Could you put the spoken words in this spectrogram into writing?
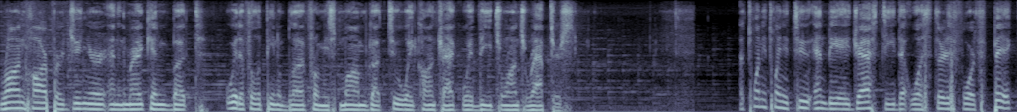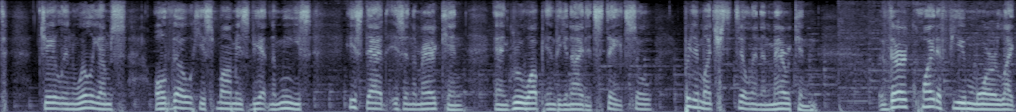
Ron Harper Jr., and an American but with a Filipino blood from his mom, got two-way contract with the Toronto Raptors. A 2022 NBA draftee that was 34th picked, Jaylin Williams, although his mom is Vietnamese, his dad is an American and grew up in the United States, so pretty much still an American. There are quite a few more like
